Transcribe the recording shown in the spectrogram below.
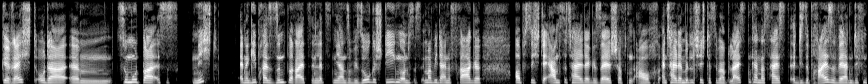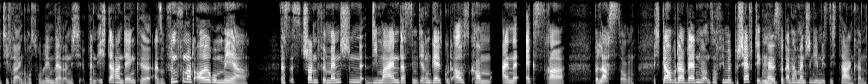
Gerecht oder ähm, zumutbar ist es nicht. Energiepreise sind bereits in den letzten Jahren sowieso gestiegen und es ist immer wieder eine Frage, ob sich der ärmste Teil der Gesellschaften auch ein Teil der Mittelschicht das überhaupt leisten kann. Das heißt, diese Preise werden definitiv noch ein großes Problem werden. Und ich, wenn ich daran denke, also 500 Euro mehr das ist schon für Menschen, die meinen, dass sie mit ihrem Geld gut auskommen, eine extra Belastung. Ich glaube, da werden wir uns noch viel mit beschäftigen, mhm. weil es wird einfach Menschen geben, die es nicht zahlen können.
